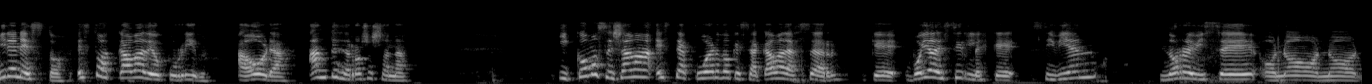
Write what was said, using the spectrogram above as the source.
Miren esto, esto acaba de ocurrir ahora, antes de Rosh. ¿Y cómo se llama este acuerdo que se acaba de hacer? Que voy a decirles que si bien no revisé o no, no,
